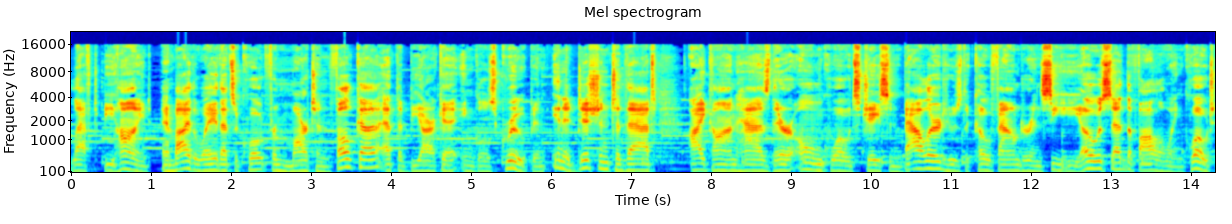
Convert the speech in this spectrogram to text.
left behind. And by the way, that's a quote from Martin Voelkle at the Bjarke Ingels Group. And in addition to that, Icon has their own quotes. Jason Ballard, who's the co-founder and CEO, said the following, quote,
